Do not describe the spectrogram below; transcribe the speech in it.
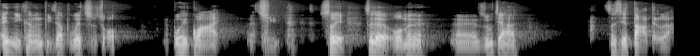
哎，你可能比较不会执着，不会挂碍取。所以这个我们呃儒家。这些大德啊，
